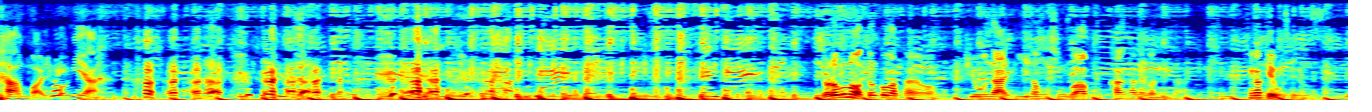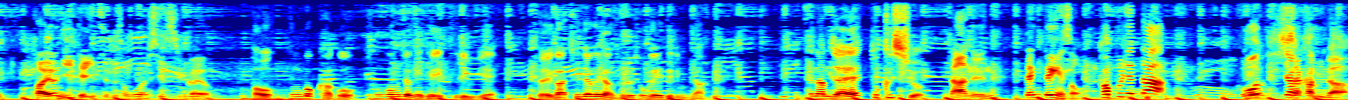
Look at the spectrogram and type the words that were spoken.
야, 마 형이야. 여러분은 어떨 것 같아요? 비 오는 날 이성친구와 북한산을 걷는다. 생각해보세요. 과연 이 데이트는 성공할 수 있을까요? 더욱 행복하고 성공적인 데이트를 위해 저희가 최적의 장소를 소개해드립니다. 세 남자의 토크쇼 나는 땡땡에서 커플 됐다! 곧 시작합니다.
